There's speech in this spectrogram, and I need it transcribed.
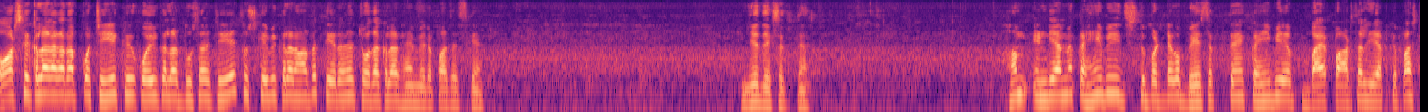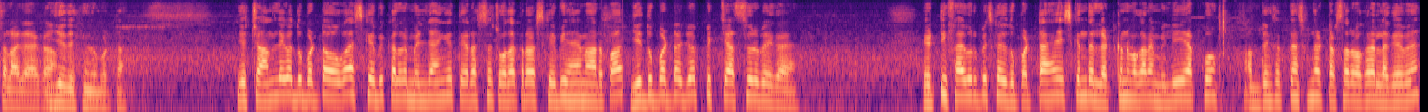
और इसके कलर अगर आपको चाहिए कि कोई कलर दूसरा चाहिए तो उसके भी कलर हमारे पास तेरह से चौदह कलर हैं मेरे पास इसके। ये देख सकते हैं। हम इंडिया में कहीं भी इस दुपट्टे को भेज सकते हैं कहीं भी बाय पार्सल ये आपके पास चला जाएगा। ये देखें दुपट्टा। ये चांदले का दुपट्टा होगा इसके भी कलर मिल जाएँगे तेरह से चौदह कलर के भी हैं हमारे पास। ये दुपट्टा जो है पिचासी रुपये का है। एट्टी फाइव रुपीज़ का दुपट्टा है। इसके अंदर लटकन वगैरह मिली है आपको। आप देख सकते हैं इसके अंदर टसर वगैरह लगे हुए हैं।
